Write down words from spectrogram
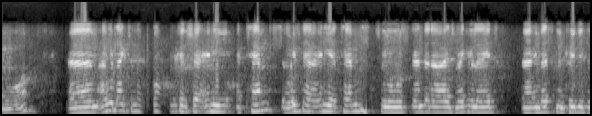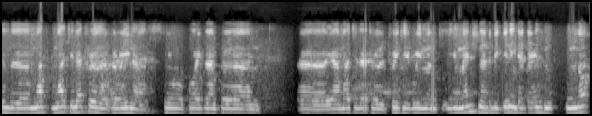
more. Um, I would like to know if you can share any attempts, or if there are any attempts to standardize, regulate uh, investment treaties in the multilateral arena. So, for example, um, uh, yeah, multilateral treaty agreement. You mentioned at the beginning that there is not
